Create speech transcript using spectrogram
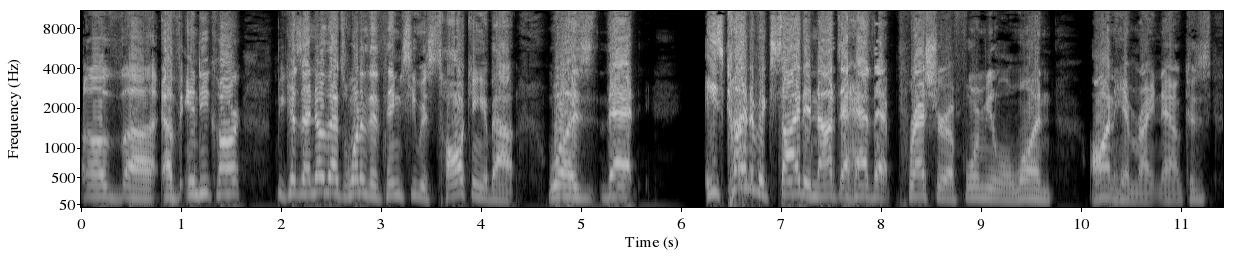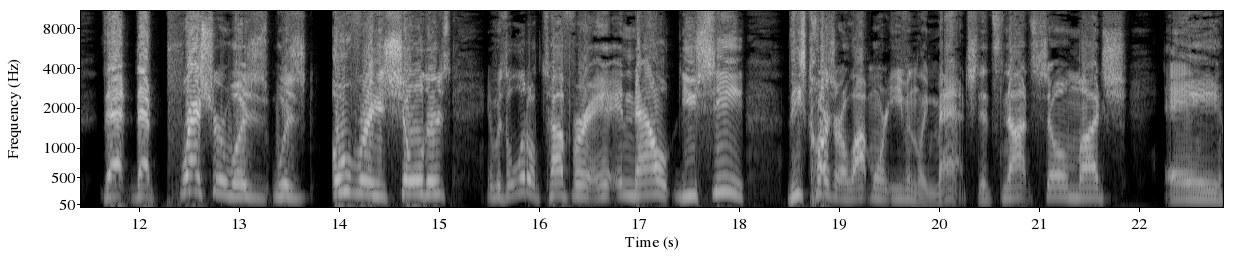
of uh, of IndyCar because I know that's one of the things he was talking about was that he's kind of excited not to have that pressure of Formula One on him right now because that that pressure was was over his shoulders. It was a little tougher, and, and now you see these cars are a lot more evenly matched. It's not so much a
